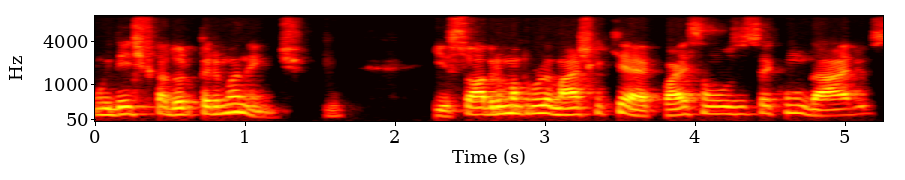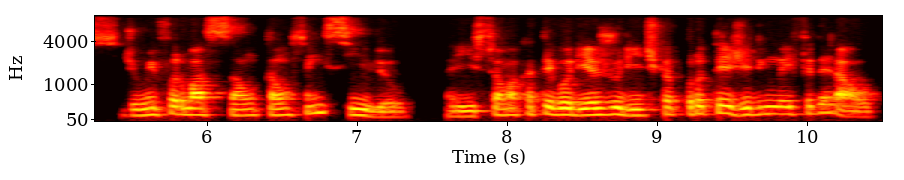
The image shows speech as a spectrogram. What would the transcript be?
um identificador permanente. Isso abre uma problemática que é quais são os usos secundários de uma informação tão sensível. Isso é uma categoria jurídica protegida em lei federal,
